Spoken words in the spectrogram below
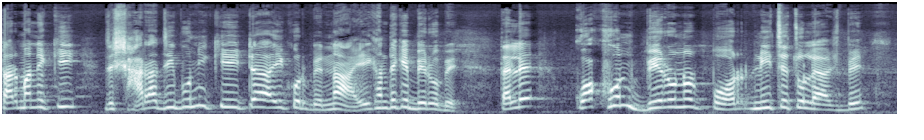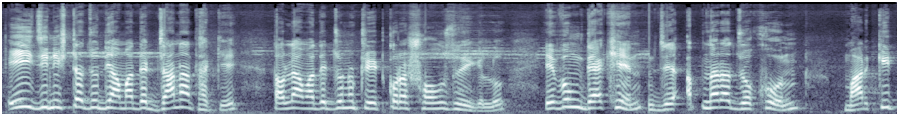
তার মানে কি? যে সারা জীবনই কি এটা এই করবে? না এইখান থেকে বেরোবে। তাহলে কখন বেরোনোর পর নিচে চলে আসবে? এই জিনিসটা যদি আমাদের জানা থাকে, তাহলে আমাদের জন্য ট্রেড করা সহজ হয়ে গেল। এবং দেখেন যে আপনারা যখন মার্কেট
